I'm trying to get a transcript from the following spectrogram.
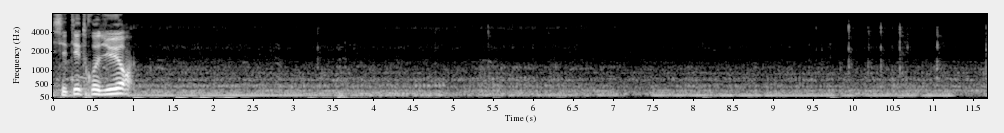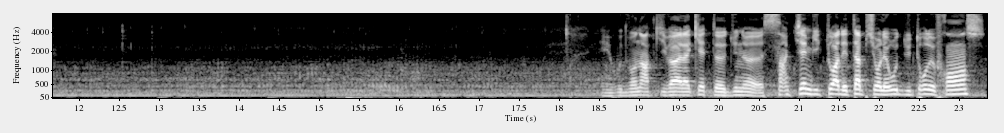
C'était trop dur. Et Wood Van qui va à la quête d'une cinquième victoire d'étape sur les routes du Tour de France.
